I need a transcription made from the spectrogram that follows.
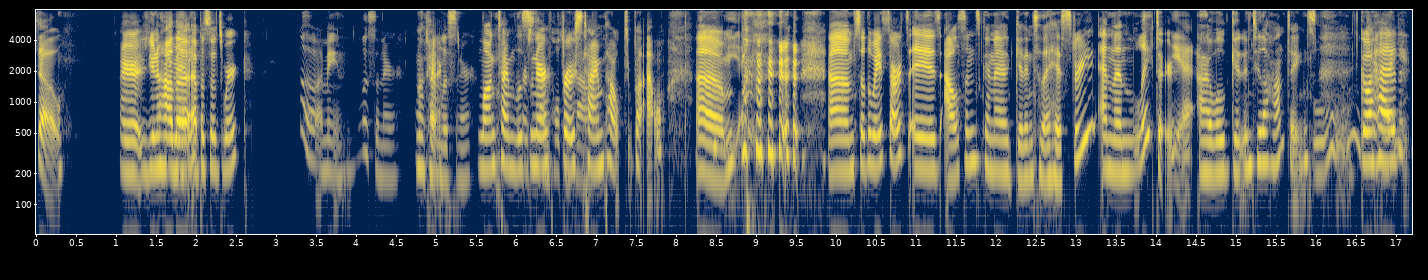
So Are- you know how the ready? episodes work? Oh, I mean, listener. Long-time Okay. listener. Long time listener, first time polter pal. Um, um, so the way it starts is Allison's gonna get into the history, and then later, Yeah. I will get into the hauntings. Ooh, Go ahead wait.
